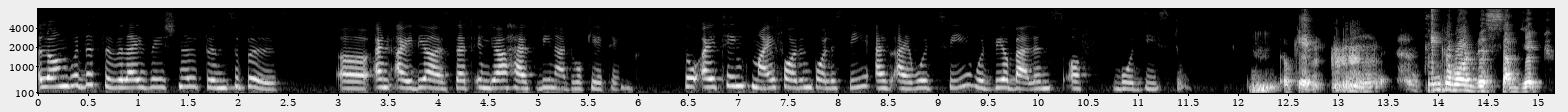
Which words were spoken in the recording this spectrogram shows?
along with the civilizational principles uh, and ideas that India has been advocating. So I think my foreign policy, as I would see, would be a balance of both these two. okay think about this subject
